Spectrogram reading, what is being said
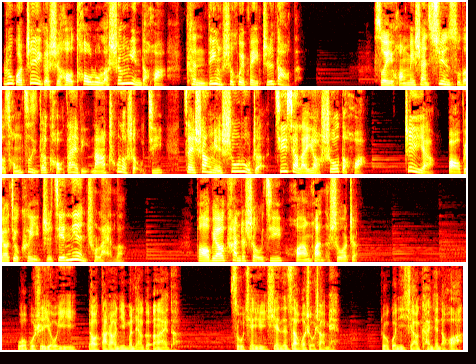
如果这个时候透露了声音的话，肯定是会被知道的。所以黄梅善迅速的从自己的口袋里拿出了手机，在上面输入着接下来要说的话，这样保镖就可以直接念出来了。保镖看着手机，缓缓的说着：“我不是有意要打扰你们两个恩爱的。苏千玉现在在我手上面，如果你想看见的话，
